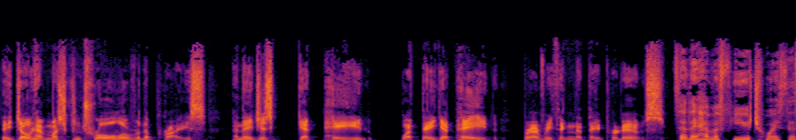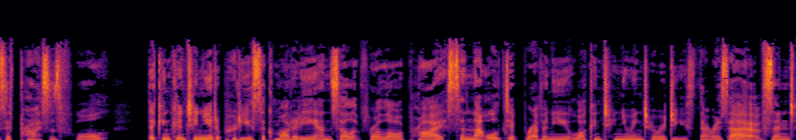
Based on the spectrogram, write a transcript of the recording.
They don't have much control over the price, and they just get paid what they get paid for everything that they produce. So, they have a few choices if prices fall. They can continue to produce a commodity and sell it for a lower price, and that will dip revenue while continuing to reduce their reserves. And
